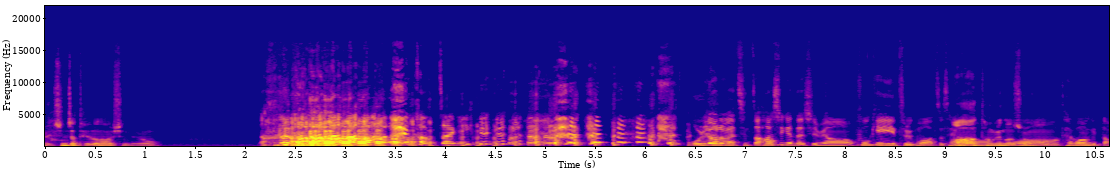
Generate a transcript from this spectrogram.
야, 진짜 대단하시네요. 갑자기? 올 여름에 진짜 하시게 되시면 후기 들고 와주세요. 아, 당연하죠. 와, 대박이다.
